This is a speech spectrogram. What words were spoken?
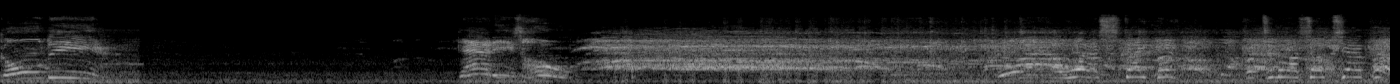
Goldie. Daddy's home. What a statement from Tommaso Ciampa.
